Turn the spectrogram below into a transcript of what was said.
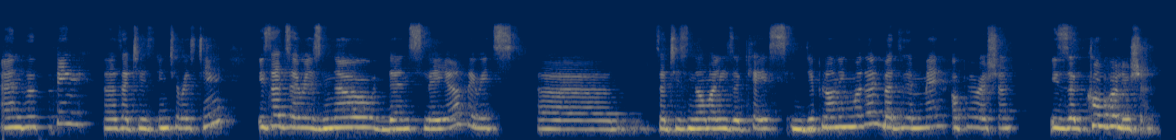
And the thing uh, that is interesting is that there is no dense layer. There is, uh, that is normally the case in deep learning model, but the main operation is a convolution.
